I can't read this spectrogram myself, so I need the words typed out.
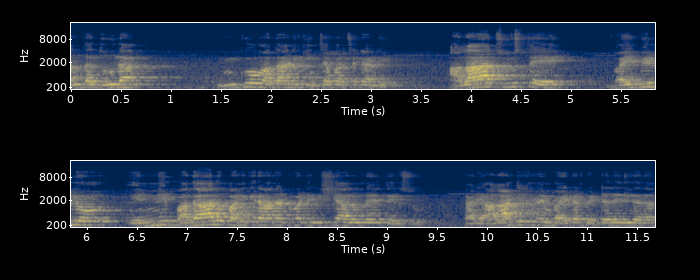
అంత దూల? ఇంకో మతాన్ని కించపరచకండి. అలా చూస్తే బైబిల్లో ఎన్ని పదాలు పనికిరానటువంటి విషయాలు ఉన్నాయో తెలుసు. కానీ అలాంటివి మేము బయట పెట్టలేదు కదా.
